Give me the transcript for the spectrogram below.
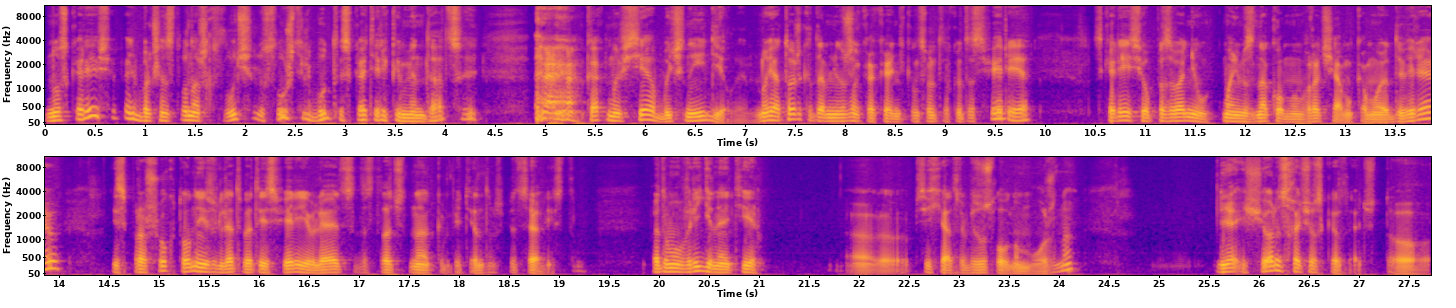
Но, скорее всего, опять большинство наших слушателей, слушателей будут искать рекомендации, как мы все обычно и делаем. Но я тоже, когда мне нужна какая-нибудь консультация в какой-то сфере, я, скорее всего, позвоню к моим знакомым врачам, кому я доверяю, и спрошу, кто, на их взгляд, в этой сфере является достаточно компетентным специалистом. Поэтому в Риге найти э, психиатра, безусловно, можно. Я еще раз хочу сказать, что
